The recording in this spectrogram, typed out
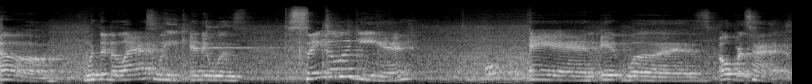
Um, within the last week, and it was Single Again and it was Overtime.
